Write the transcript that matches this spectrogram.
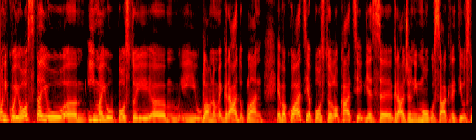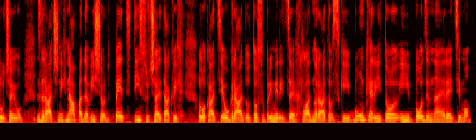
Oni koji ostaju imaju, postoji i u glavnom gradu plan evakuacija, postoje lokacije gdje se građani mogu sakriti u slučaju zračnih napada, više od 5000 je takvih lokacija u gradu, to su primjerice hladnoratovski bunker i to i podzemna je recimo uh,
